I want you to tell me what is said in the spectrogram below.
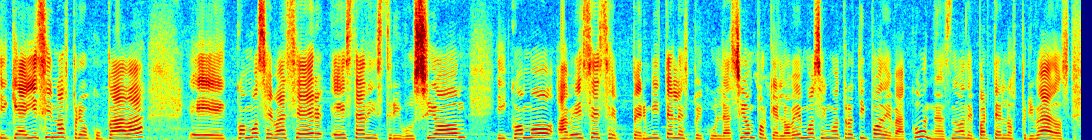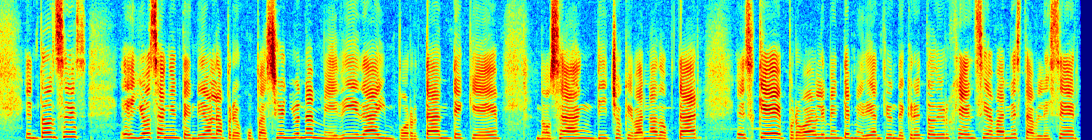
y que ahí sí nos preocupaba eh, cómo se va a hacer esta distribución y cómo a veces se permite la especulación, porque lo vemos en otro tipo de vacunas, ¿no? De parte de los privados. Entonces, ellos han entendido la preocupación y una medida importante que nos han dicho que van a adoptar es que probablemente mediante un decreto de urgencia van a establecer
